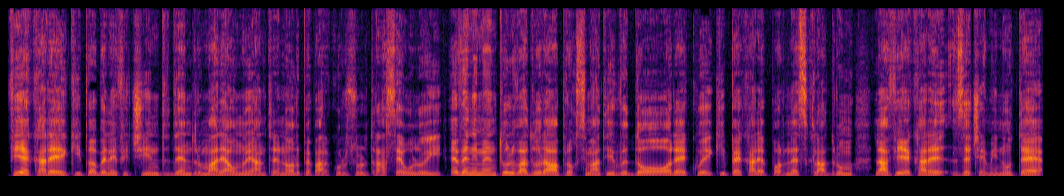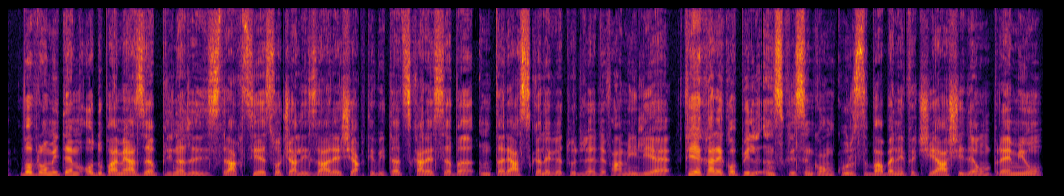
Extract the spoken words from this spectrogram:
fiecare echipă beneficiind de îndrumarea unui antrenor pe parcursul traseului. Evenimentul va dura aproximativ două ore cu echipe care pornesc la drum la fiecare 10 minute. Vă promitem o după-amiază plină de distracție, socializare și activități care să vă întărească legăturile de familie. Fiecare copil înscris în concurs va beneficia și de un premiu.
